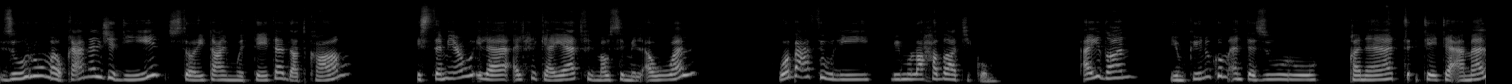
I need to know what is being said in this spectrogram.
زوروا موقعنا الجديد storytimewithteta.com استمعوا إلى الحكايات في الموسم الأول وابعثوا لي بملاحظاتكم. أيضا يمكنكم أن تزوروا قناة تيتا أمل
